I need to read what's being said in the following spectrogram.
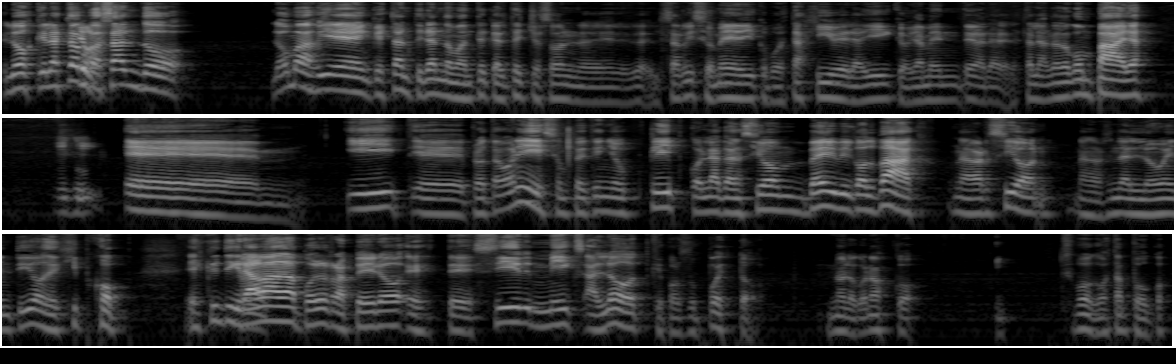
los que la están pasando lo más bien, que están tirando manteca al techo, son el, el servicio médico, porque está Giver ahí, que obviamente ahora le está levantando con pala. Eh, y eh, protagoniza un pequeño clip con la canción Baby Got Back, una versión, una versión del 92 de hip hop, escrita y Ah. grabada por el rapero este, Sir Mix a Lot, que por supuesto no lo conozco y supongo que vos tampoco.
